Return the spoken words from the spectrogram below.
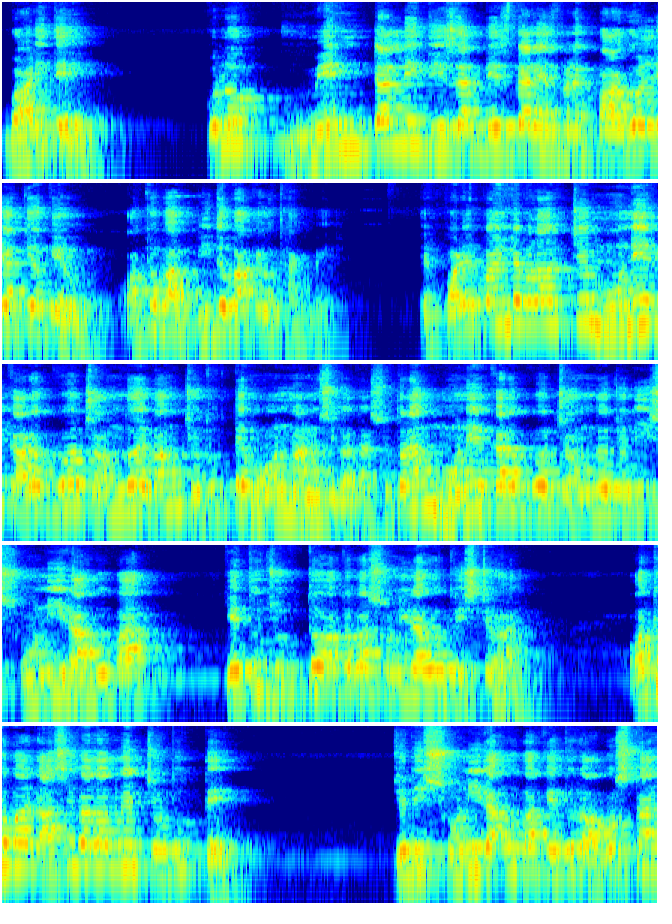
বাড়িতে কোনো মেন্টালি ডিসব্যালেন্স মানে পাগল জাতীয় কেউ অথবা বিধবা কেউ থাকবে। এর পরের পয়েন্টে বলা হচ্ছে, মনের কারক গ্রহ চন্দ্র এবং চতুর্থে মন মানসিকতা। সুতরাং মনের কারক গ্রহ চন্দ্র যদি শনি, রাহু বা কেতু যুক্ত অথবা শনি, রাহু দৃষ্টি হয়, অথবা রাশি বা লগ্নের চতুর্থে যদি শনি, রাহু বা কেতুর অবস্থান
